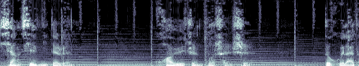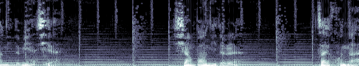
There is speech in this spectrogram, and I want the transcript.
想见你的人，跨越整座城市，都会来到你的面前。想帮你的人，再困难，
